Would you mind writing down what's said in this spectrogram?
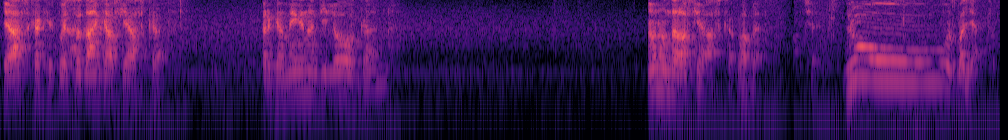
Fiasca, che questo dà anche la fiasca. Pergamena di Logan. No, non dà la fiasca, vabbè. Cioè, no, ho sbagliato.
